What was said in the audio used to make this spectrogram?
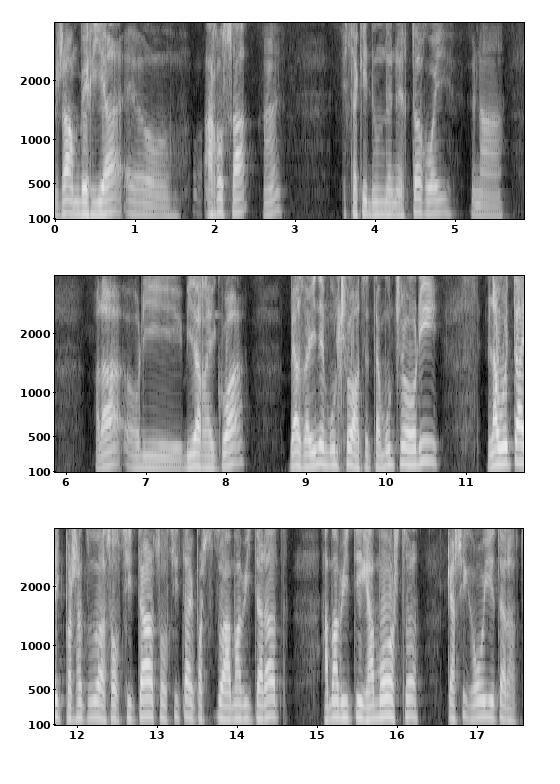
Jean Berria, arroza, eh? ez dakit dunden ertor, hoi, hori bidarraikoa, behaz bagine multso bat, eta multso hori lauetaik pasatu da sortzita, sortzitaik pasatu da amabitarat, amabitik amost, kasik hoietarat,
